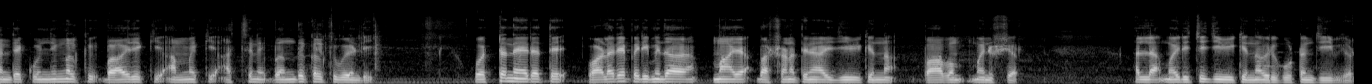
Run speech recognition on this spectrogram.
തന്റെ കുഞ്ഞുങ്ങൾക്ക് ഭാര്യയ്ക്ക് അമ്മയ്ക്ക് അച്ഛന് ബന്ധുക്കൾക്ക് വേണ്ടി ഒറ്റ നേരത്തെ വളരെ പരിമിതമായ ഭക്ഷണത്തിനായി ജീവിക്കുന്ന പാവം മനുഷ്യർ. അല്ല മരിച്ചു ജീവിക്കുന്ന ഒരു കൂട്ടം ജീവികൾ.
